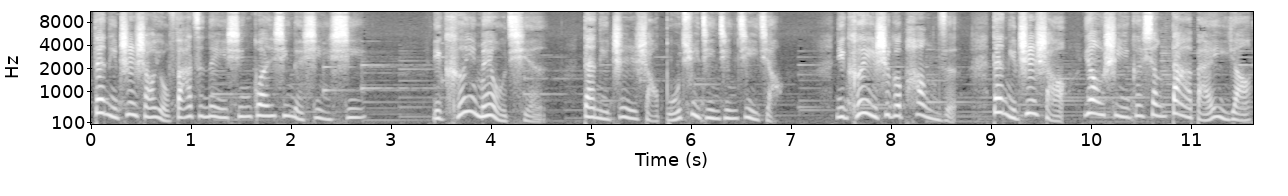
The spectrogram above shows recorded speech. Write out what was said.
但你至少有发自内心关心的信息；你可以没有钱，但你至少不去斤斤计较；你可以是个胖子，但你至少要是一个像大白一样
